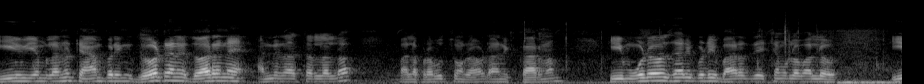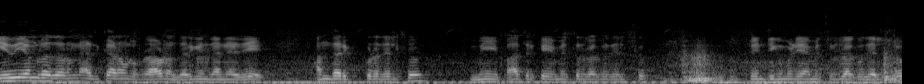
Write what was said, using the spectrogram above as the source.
ఈవీఎంలను ట్యాంపరింగ్ దోటనే ద్వారానే అన్ని రాష్ట్రాలలో వాళ్ళ ప్రభుత్వం రావడానికి కారణం. ఈ మూడవసారి కూడా ఈ భారతదేశంలో వాళ్ళు ఈవీఎంల ద్వారానే అధికారంలోకి రావడం జరిగిందనేది అందరికీ కూడా తెలుసు. మీ పాత్రికేయ మిత్రులకు తెలుసు. ప్రింటింగ్ మీడియా మిత్రులకు తెలుసు.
